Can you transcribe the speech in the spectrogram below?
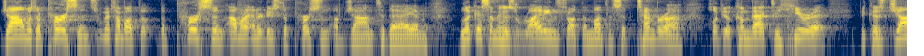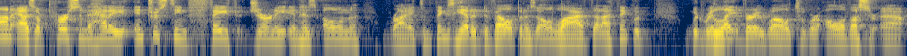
John was a person. So we're going to talk about the, the person. I want to introduce the person of John today and look at some of his writings throughout the month of September. I hope you'll come back to hear it because John, as a person, had an interesting faith journey in his own right and things he had to develop in his own life that I think would would relate very well to where all of us are at.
